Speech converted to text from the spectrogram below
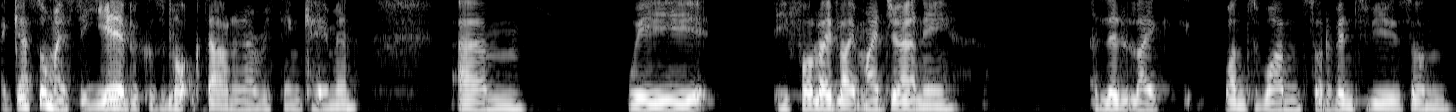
I guess, almost a year because lockdown and everything came in. Um, we he followed like my journey, a little like one to one sort of interviews on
